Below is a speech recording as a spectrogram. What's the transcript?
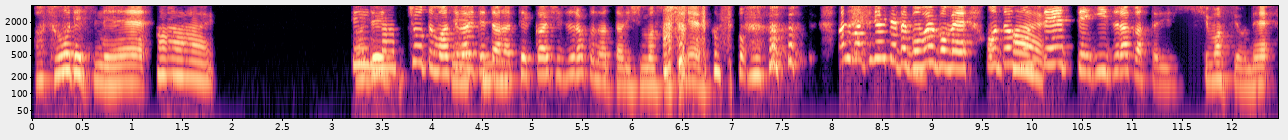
あ、そうですね。はい。あででな、ちょっと間違えてたら撤回しづらくなったりしますあ、そうしね。そうそう。あれ間違えてた、ごめんごめん。本当はこうしてって言いづらかったりしますよね。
